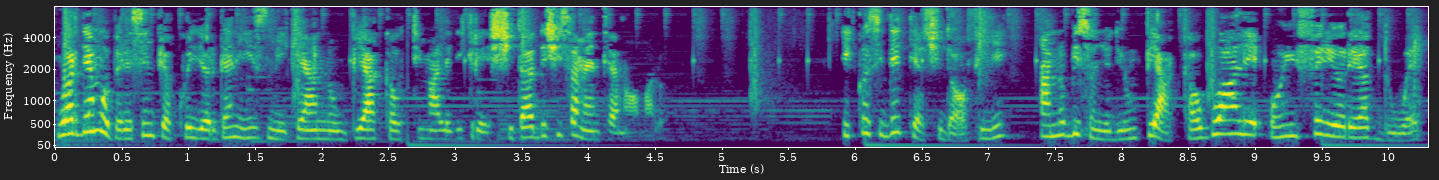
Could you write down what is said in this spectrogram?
Guardiamo per esempio a quegli organismi che hanno un pH ottimale di crescita decisamente anomalo. I cosiddetti acidofili hanno bisogno di un pH uguale o inferiore a 2.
